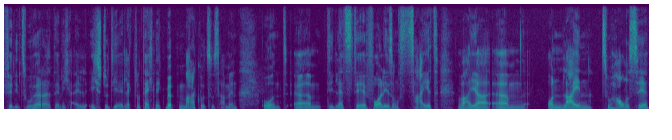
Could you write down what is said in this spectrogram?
für die Zuhörer, der Michael, ich studiere Elektrotechnik mit Marco zusammen. Und ähm, die letzte Vorlesungszeit war ja ähm, online zu Hause.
